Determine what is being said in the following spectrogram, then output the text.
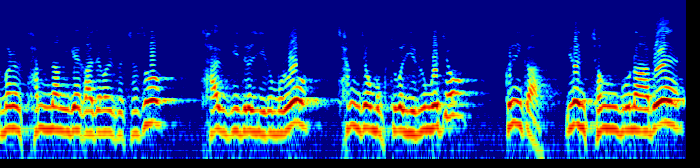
이번엔 3단계 과정을 거쳐서 사위기대를 이룸으로 창조 목적을 이루는 거죠. 그러니까 이런 정분합의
